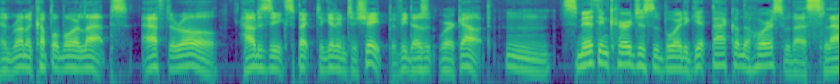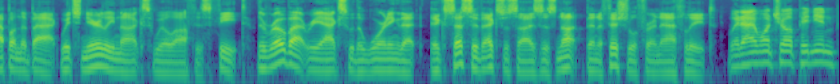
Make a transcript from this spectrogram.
and run a couple more laps. After all, how does he expect to get into shape if he doesn't work out? Hmm. Smith encourages the boy to get back on the horse with a slap on the back, which nearly knocks Will off his feet. The robot reacts with a warning that excessive exercise is not beneficial for an athlete. When I want your opinion,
